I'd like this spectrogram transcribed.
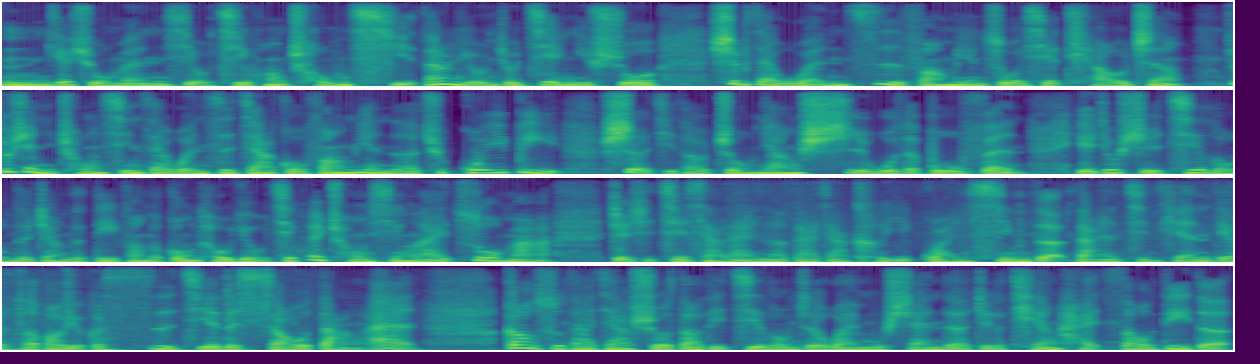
嗯，也许我们有机会重启。”当然，有人就建议说，是不是在文字方面做一些调整？就是你重新在文字架构方面呢，去规避涉及到中央事务的部分。也就是基隆的这样的地方的公投有机会重新来做吗？这是接下来呢大家可以关心的。当然，今天联合报有个四阶的小档案，告诉大家说到底基隆这外木山的这个填海造地的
